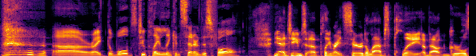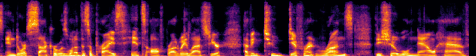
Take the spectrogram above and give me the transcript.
All right, the Wolves to play Lincoln Center this fall. Yeah, James, uh, playwright Sarah DeLappe's play about girls indoor soccer was one of the surprise hits off Broadway last year, having two different runs. The show will now have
